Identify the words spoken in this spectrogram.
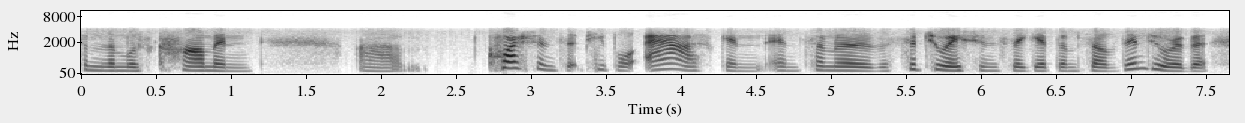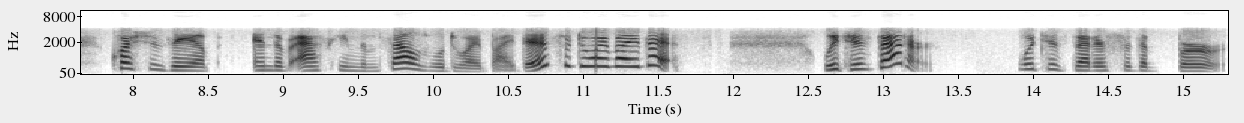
some of the most common um, questions that people ask, and and some of the situations they get themselves into, or the questions they up, end up asking themselves. Well, do I buy this or do I buy this? Which is better? Which is better for the birds?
